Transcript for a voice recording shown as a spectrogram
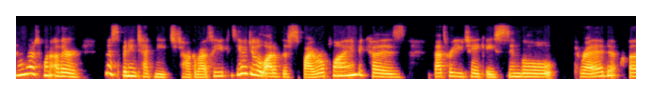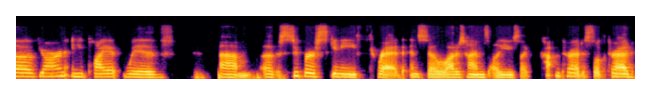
And there's one other kind of spinning technique to talk about. So you can see I do a lot of the spiral plying because that's where you take a single thread of yarn and you ply it with um, a super skinny thread. And so a lot of times I'll use like cotton thread, a silk thread,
